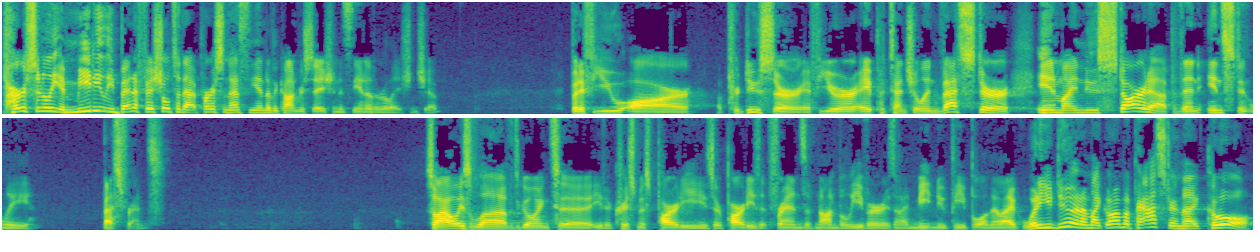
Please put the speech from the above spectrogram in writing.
personally, immediately beneficial to that person, that's the end of the conversation. It's the end of the relationship. But if you are a producer, if you're a potential investor in my new startup, then instantly best friends. So I always loved going to either Christmas parties or parties at friends of non believers, and I'd meet new people, and they're like, What are you doing? I'm like, Oh, I'm a pastor. And they're like, Cool.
